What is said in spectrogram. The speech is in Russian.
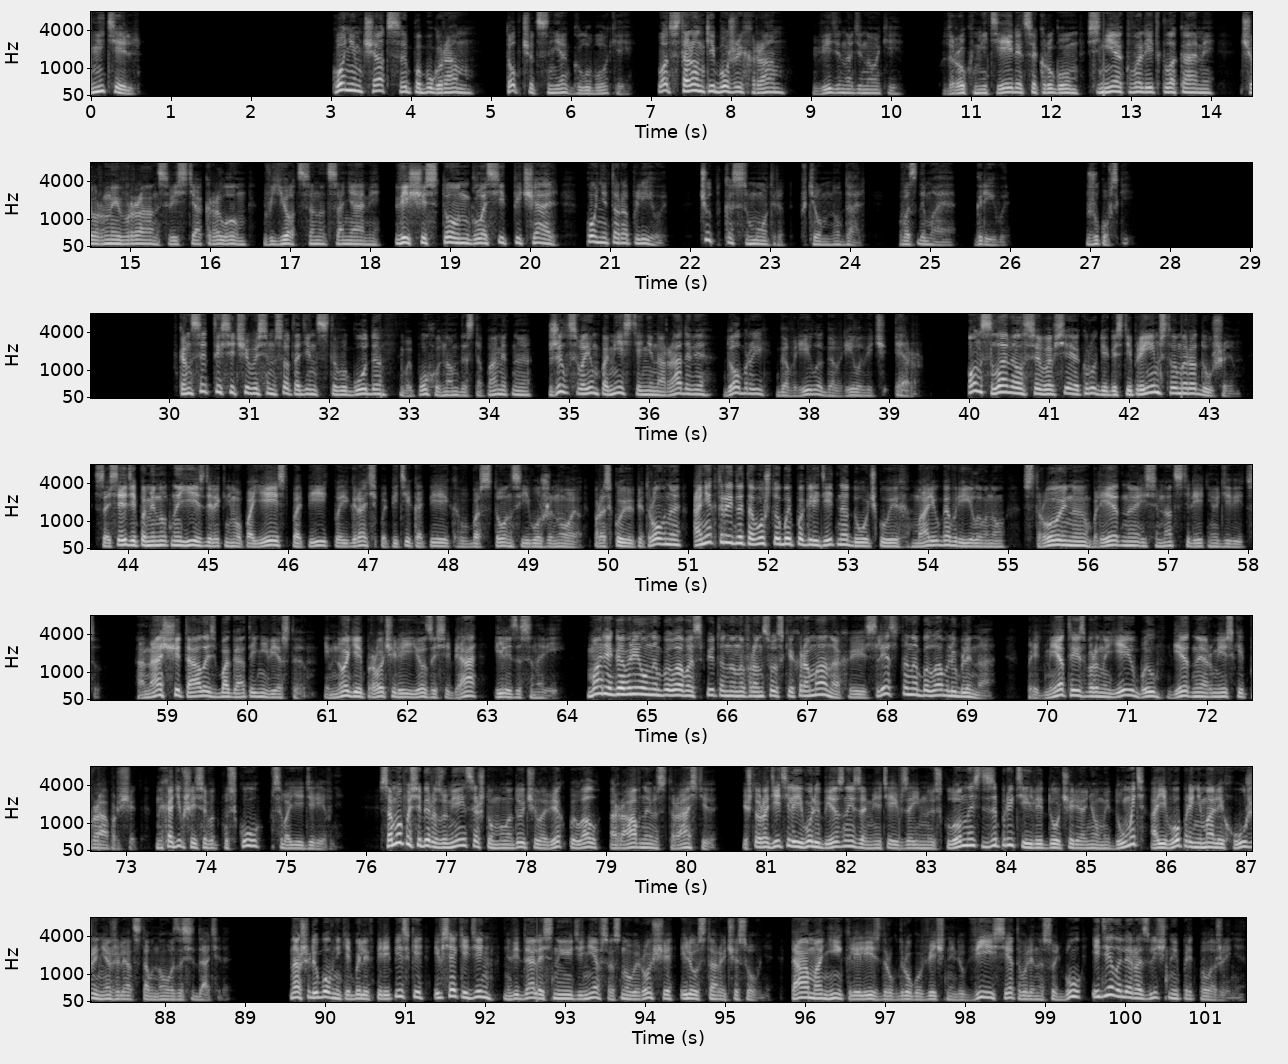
Метель Кони мчатся по буграм, топчет снег глубокий. Вот в сторонке Божий храм, виден одинокий. Вдруг метелица кругом, снег валит клоками, черный вран, свистя крылом, вьется над санями. Вещий стон гласит печаль, кони торопливы, чутко смотрят в темную даль, воздымая гривы. Жуковский в конце 1811 года, в эпоху нам достопамятную, жил в своем поместье Ненарадове добрый Гаврила Гаврилович Р. Он славился во всей округе гостеприимством и радушием. Соседи поминутно ездили к нему поесть, попить, поиграть по пяти копеек в бастон с его женою, Прасковью Петровну, а некоторые для того, чтобы поглядеть на дочку их, Марию Гавриловну, стройную, бледную и семнадцатилетнюю девицу. Она считалась богатой невестой, и многие прочили ее за себя или за сыновей. Марья Гавриловна была воспитана на французских романах и, следственно, была влюблена. Предмет, избранный ею, был бедный армейский прапорщик, находившийся в отпуску в своей деревне. Само по себе разумеется, что молодой человек пылал равной страстью и что родители его любезные, заметя их взаимную склонность, запретили дочери о нем и думать, а его принимали хуже, нежели отставного заседателя. Наши любовники были в переписке и всякий день видались наедине в сосновой роще или у старой часовни. Там они клялись друг другу в вечной любви, сетовали на судьбу и делали различные предположения.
